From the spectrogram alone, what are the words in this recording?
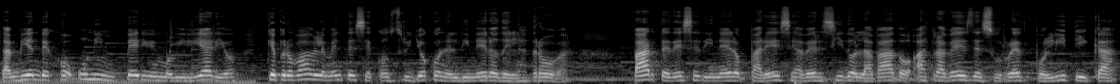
También dejó un imperio inmobiliario que probablemente se construyó con el dinero de la droga. Parte de ese dinero parece haber sido lavado a través de su red política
